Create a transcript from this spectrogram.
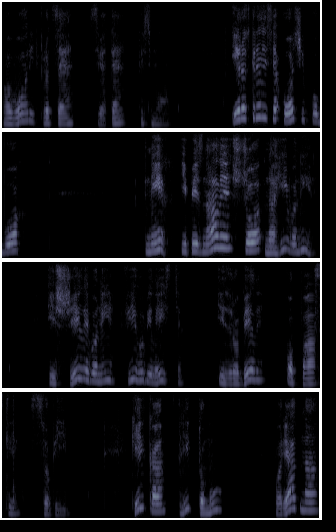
говорить про це святе письмо. І розкрилися очі в обох них, і пізнали, що нагі вони, і зшили вони фігові листя, і зробили опаски собі. Кілька літ тому порядна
